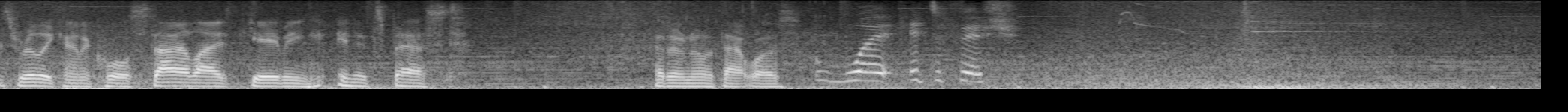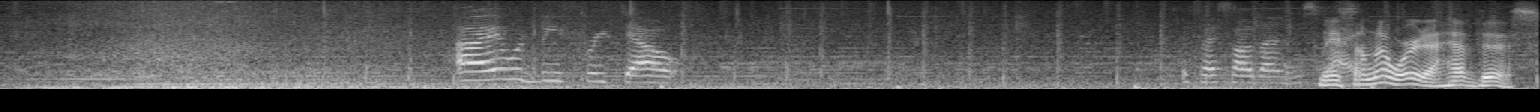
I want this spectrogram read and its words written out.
it's really kind of cool. Stylized gaming in its best. I don't know what that was. What? It's a fish. I would be freaked out if I saw that in the sky. Mace, I'm not worried. I have this.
